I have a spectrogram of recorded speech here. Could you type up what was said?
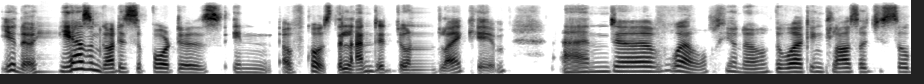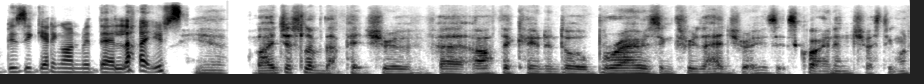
you know he hasn't got his supporters in of course the landed don't like him and uh, well you know the working class are just so busy getting on with their lives yeah, well, I just love that picture of uh, Arthur Conan Doyle browsing through the hedgerows. It's quite an interesting one.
